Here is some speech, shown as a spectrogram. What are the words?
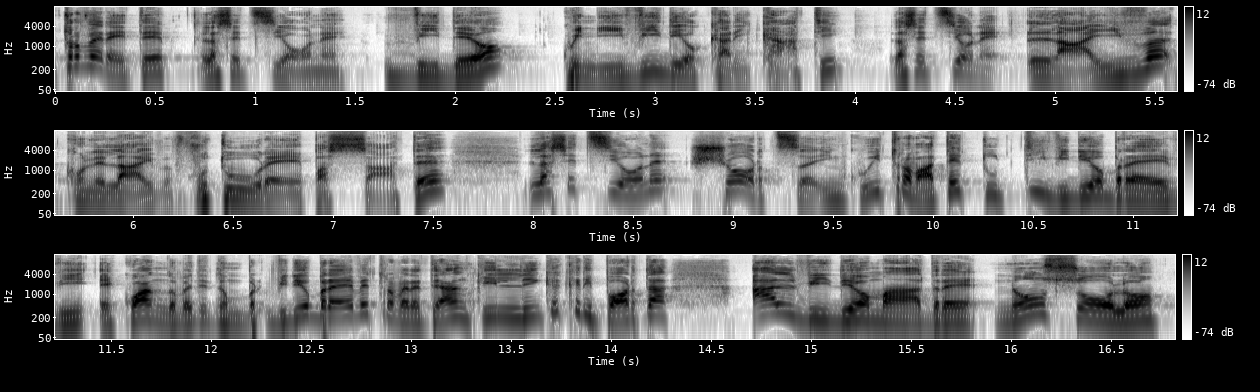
troverete la sezione video, quindi i video caricati, la sezione live con le live future e passate, la sezione shorts in cui trovate tutti i video brevi e quando vedete un video breve troverete anche il link che riporta al video madre. Non solo,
